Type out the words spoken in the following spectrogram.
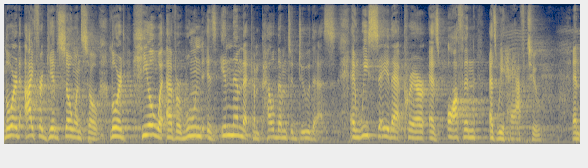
Lord, I forgive so and so. Lord, heal whatever wound is in them that compelled them to do this. And we say that prayer as often as we have to. And,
